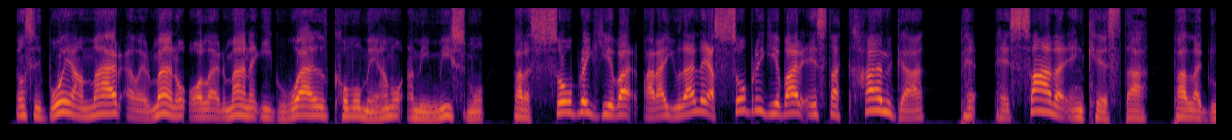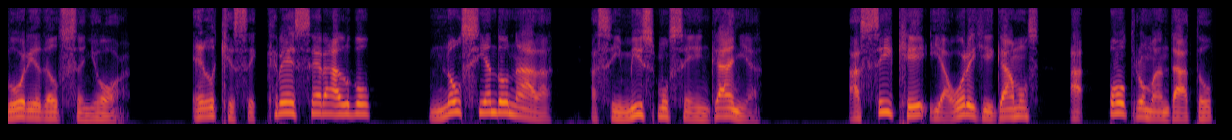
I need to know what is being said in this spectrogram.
Entonces voy a amar al hermano o a la hermana igual como me amo a mí mismo para sobrellevar, para ayudarle a sobrellevar esta carga pesada en que está para la gloria del Señor. El que se cree ser algo, no siendo nada, a sí mismo se engaña. Así que, y ahora llegamos a otro mandato,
